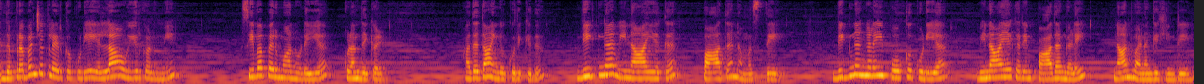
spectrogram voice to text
இந்த பிரபஞ்சத்தில் இருக்கக்கூடிய எல்லா உயிர்களுமே சிவபெருமானுடைய குழந்தைகள். அதை தான் இங்கே குறிக்குது. விக்ன விநாயக பாத நமஸ்தே. விக்னங்களை போக்கக்கூடிய விநாயகரின் பாதங்களை நான் வணங்குகின்றேன்.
